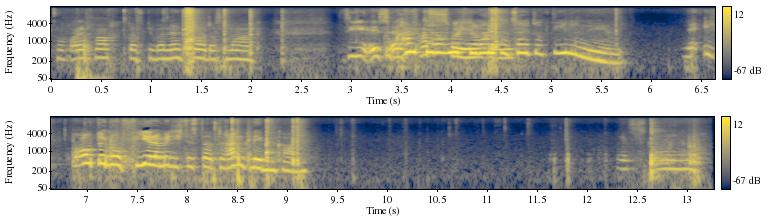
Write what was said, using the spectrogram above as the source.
Ich hoffe einfach, dass die Vanessa das mag. Sie ist Du erst kannst fast dir doch nicht die ganze alt. Zeit so viele nehmen. Nee, ich brauchte nur vier, damit ich das da dran kleben kann. Jetzt eine.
